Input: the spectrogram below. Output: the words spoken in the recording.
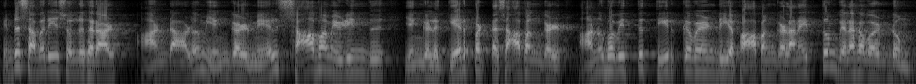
என்று சபரி சொல்லுகிறாள். ஆண்டாளும் எங்கள் மேல் சாபம் இழிந்து எங்களுக்கு ஏற்பட்ட சாபங்கள் அனுபவித்து தீர்க்க வேண்டிய பாபங்கள் அனைத்தும் விலக வேண்டும்.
